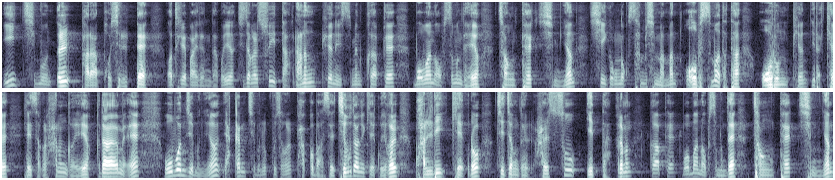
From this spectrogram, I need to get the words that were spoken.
이 지문을 바라보실 때 어떻게 봐야 된다고요? 지정할 수 있다라는 표현이 있으면 그 앞에 뭐만 없으면 돼요. 정택 10년, 시공록 30만만 없으면 어떻다? 표현 이렇게 해석을 하는 거예요. 그 다음에 5번 지문이요. 약간 지문을 구성을 바꿔봤어요. 지구단위 계획구역을 관리 계획으로 지정될 할 수 있다. 그러면 그 앞에 뭐만 없으면 돼? 정택 10년,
